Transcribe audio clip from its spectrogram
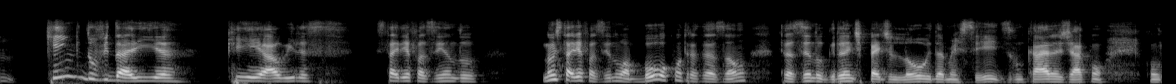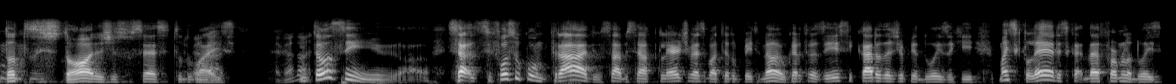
hum. quem duvidaria que a Williams estaria fazendo. Não estaria fazendo uma boa contratação, trazendo o grande Pad Low da Mercedes, um cara já com, com tantas histórias de sucesso e tudo é mais. É. Então, assim, se, se, fosse o contrário, sabe? Se a Claire tivesse batendo no peito, não, eu quero trazer esse cara da GP2 aqui, mas Claire, esse cara da Fórmula 2,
